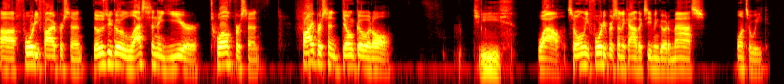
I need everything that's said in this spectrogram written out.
uh, 45%. Those who go less than a year, 12%. 5% don't go at all. Jeez. Wow. So only 40% of Catholics even go to Mass once a week.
